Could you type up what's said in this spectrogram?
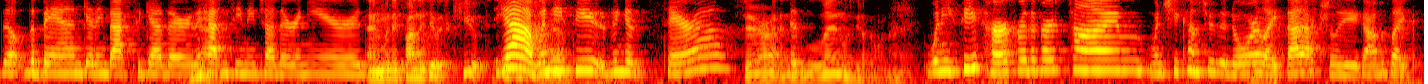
the the band getting back together. They Yeah. hadn't seen each other in years. And when they finally do, it's cute. It's yeah, when he sees, I think it's Sarah. Sarah and is- Lynn was the other one, right? When he sees her for the first time, when she comes through the door, like that actually, I was like,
